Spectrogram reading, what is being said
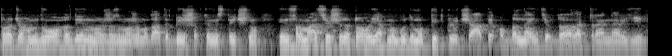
протягом двох годин ми вже зможемо дати більш оптимістичну інформацію щодо того, як ми будемо підключати абонентів до електроенергії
